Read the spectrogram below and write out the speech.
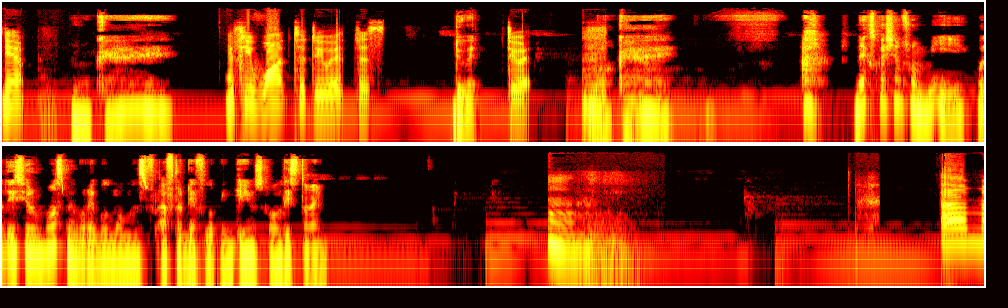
Yep. Okay. If you want to do it, just Do it. do it. Okay. Ah, next question from me. What is your most memorable moments after developing games all this time? Hmm. Um.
